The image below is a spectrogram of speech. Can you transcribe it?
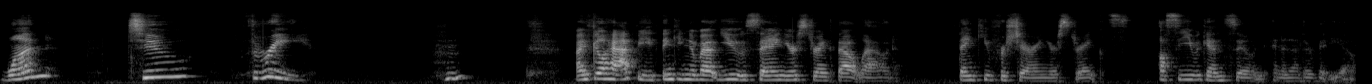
One, two, three. I feel happy thinking about you saying your strength out loud. Thank you for sharing your strengths. I'll see you again soon in another video.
